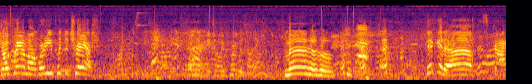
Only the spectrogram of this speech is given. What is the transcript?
Show Grandma where do you put the trash. You told me Prue was on. Move. Pick it up. This guy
